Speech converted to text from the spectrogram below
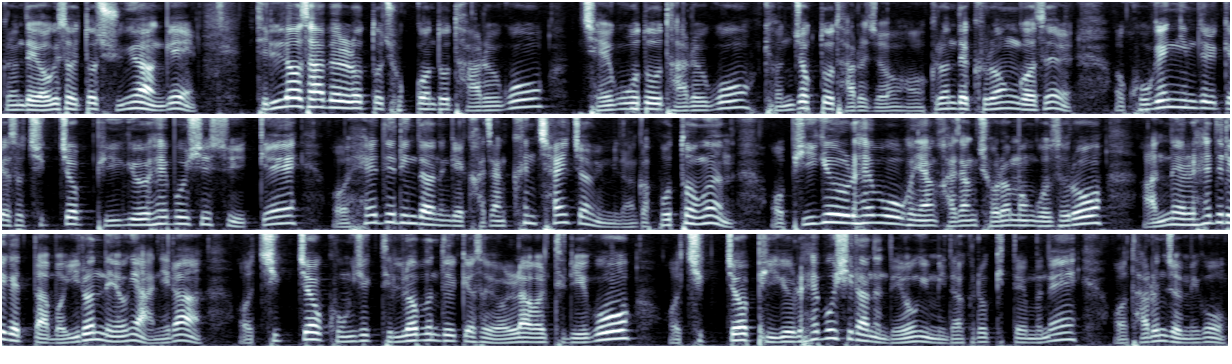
그런데 여기서 또 중요한 게 딜러사별로 또 조건도 다르고 재고도 다르고 견적도 다르죠. 어, 그런데 그런 것을 어, 고객님들께서 직접 비교해 보실 수 있게 어, 해드린다는 게 가장 큰 차이점입니다. 그러니까 보통은 어, 비교를 해보고 그냥 가장 저렴한 곳으로 안내를 해드리겠다 뭐 이런 내용이 아니라 어, 직접 공식 딜러분들께서 연락을 드리고 어, 직접 비교를 해보시라는 내용입니다. 그렇기 때문에 어, 다른 점이고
